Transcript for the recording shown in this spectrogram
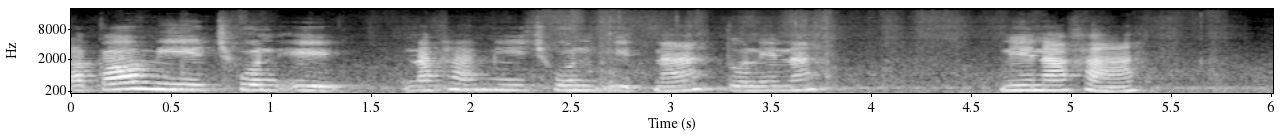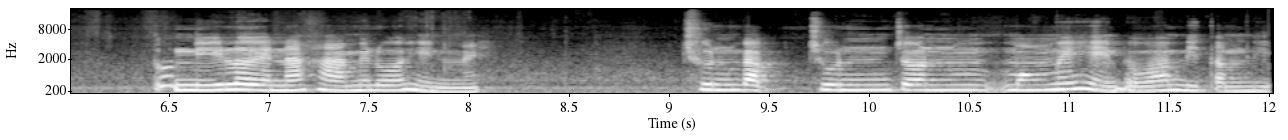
แล้วก็มีชุนอีกนะคะ มีชุนอีกนะ ตัวนี้นะ นี่นะคะ ตัวนี้เลยนะคะ ไม่รู้เห็นไหม ชุนแบบชุนจนมองไม่เห็นแต่ว่ามีตำหนิ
